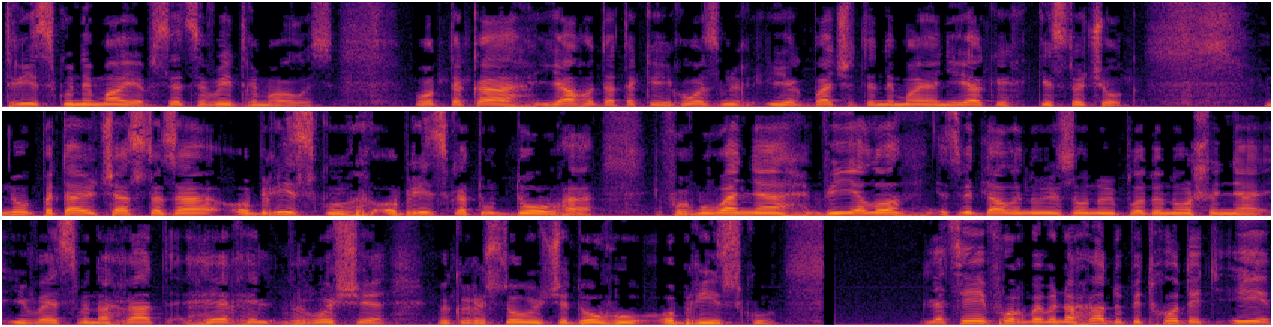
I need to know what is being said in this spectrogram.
тріску немає, все це витрималось. От така ягода, такий розмір, і як бачите, немає ніяких кісточок. Ну, питають часто за обрізку. Обрізка тут довга. Формування віяло з віддаленою зоною плодоношення, і весь виноград Гергель вирощує, використовуючи довгу обрізку. Для цієї форми винограду підходить і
